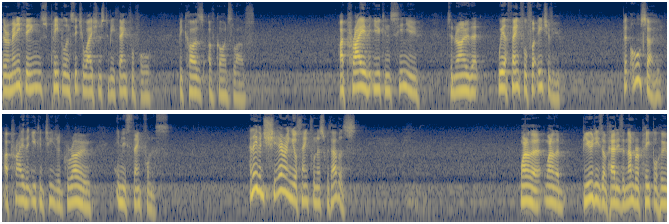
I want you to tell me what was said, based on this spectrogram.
There are many things, people, and situations to be thankful for because of God's love. I pray that you continue to know that we are thankful for each of you. But also, I pray that you continue to grow in this thankfulness. And even sharing your thankfulness with others. One of the, one of the beauties I've had is a number of people who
